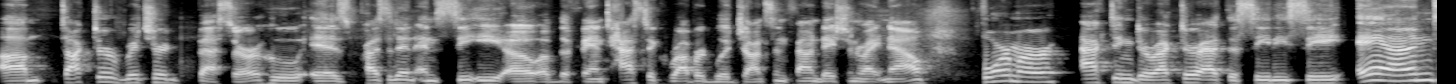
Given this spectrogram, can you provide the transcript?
Um, Dr. Richard Besser, who is president and CEO of the fantastic Robert Wood Johnson Foundation right now, former acting director at the CDC, and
